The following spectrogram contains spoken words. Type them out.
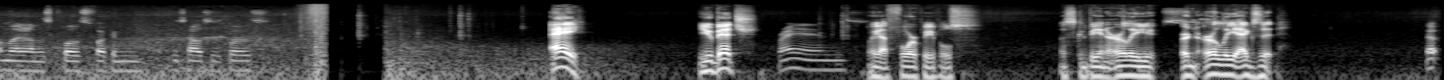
I'm letting on this close fucking. This house is close. Hey, you bitch. Friends. We got four peoples. This could be an early an early exit. Yep.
